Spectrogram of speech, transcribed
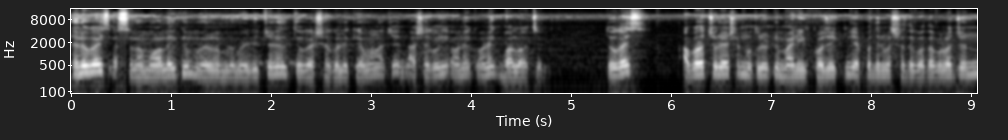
হ্যালো গাইস আসসালামু আলাইকুম welcome to my YouTube channel তো গাইস সকলে কেমন আছেন? আশা করি অনেক অনেক ভালো আছেন। তো গাইস আবারও চলে আসলাম নতুন একটি মাইনিং প্রজেক্ট নিয়ে আপনাদের সাথে কথা বলার জন্য।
